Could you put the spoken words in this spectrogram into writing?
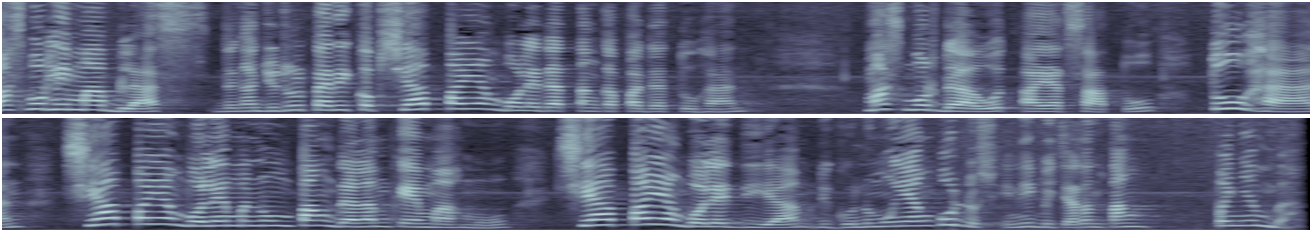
Mazmur 15 dengan judul perikop siapa yang boleh datang kepada Tuhan? Mazmur Daud ayat 1, Tuhan, siapa yang boleh menumpang dalam kemahmu? Siapa yang boleh diam di gunungmu yang kudus? Ini bicara tentang penyembah.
